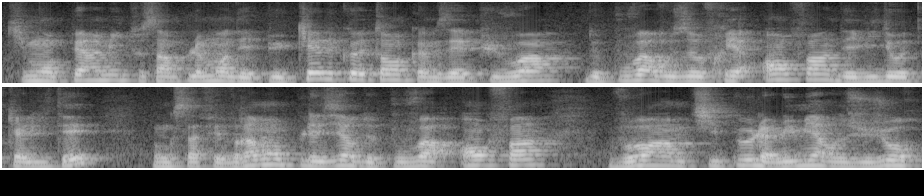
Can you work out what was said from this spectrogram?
qui m'ont permis tout simplement depuis quelques temps, comme vous avez pu voir, de pouvoir vous offrir enfin des vidéos de qualité. Donc ça fait vraiment plaisir de pouvoir enfin voir un petit peu la lumière du jour,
